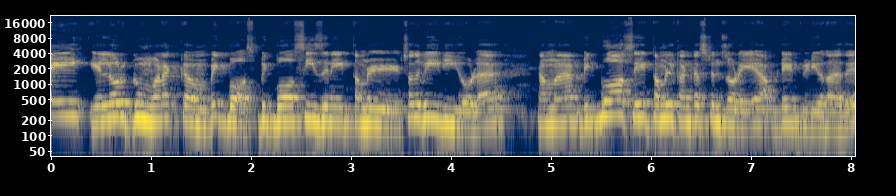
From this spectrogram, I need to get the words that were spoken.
ஹாய் எல்லோருக்கும் வணக்கம். Bigg Boss Bigg Boss season eight Tamil so அந்த வீடியோவில் நம்ம பிக் பாஸ் எயிட் தமிழ் கண்டஸ்டன்ஸோடைய அப்டேட் வீடியோ தான் இது.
